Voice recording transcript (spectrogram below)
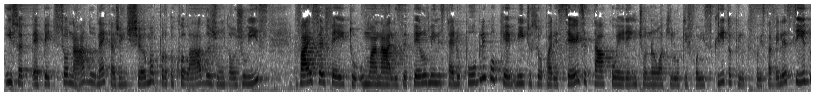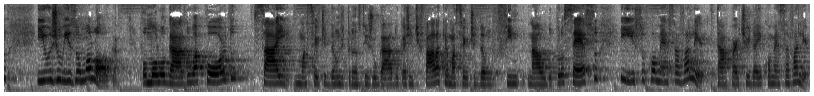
Isso é, é peticionado, né, que a gente chama, protocolado junto ao juiz vai ser feito uma análise pelo Ministério Público, que emite o seu parecer se está coerente ou não aquilo que foi escrito, aquilo que foi estabelecido, e o juiz homologa. Homologado o acordo, sai uma certidão de trânsito em julgado que a gente fala, que é uma certidão final do processo, e isso começa a valer, tá? A partir daí começa a valer.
